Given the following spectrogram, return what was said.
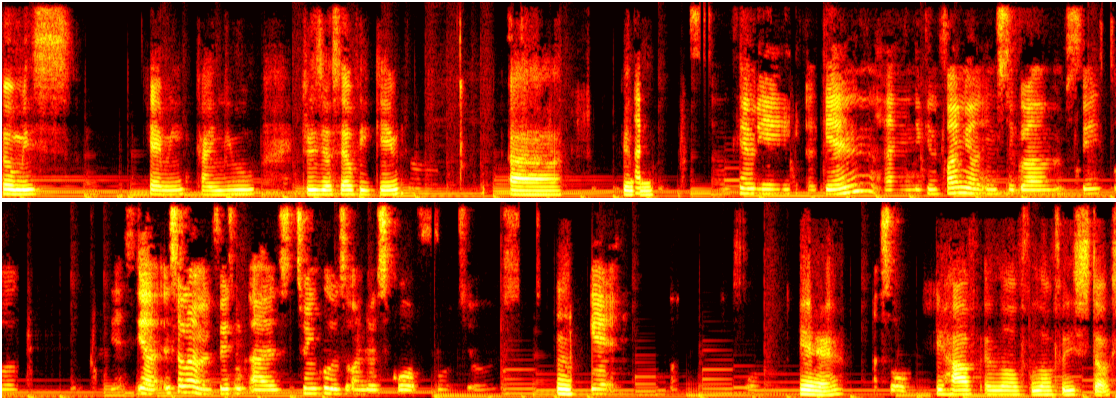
So Miss Kemi, can you introduce yourself again? Uh you know, Kemi again, and you can find me on Instagram, Facebook. Yes, yeah, Instagram and Facebook as twinkles underscore photos. Mm. Yeah. Yeah. that's all. She have a lot of lovely stuff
